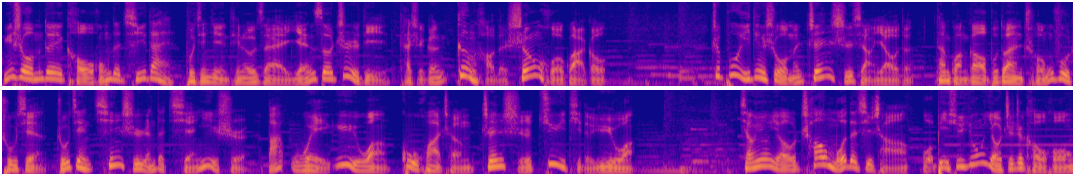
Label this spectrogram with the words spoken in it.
于是，我们对口红的期待不仅仅停留在颜色质地，开始跟更好的生活挂钩。这不一定是我们真实想要的，但广告不断重复出现，逐渐侵蚀人的潜意识，把伪欲望固化成真实具体的欲望。想拥有超模的气场，我必须拥有这支口红。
